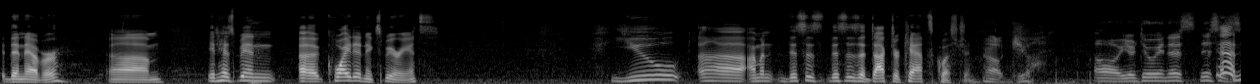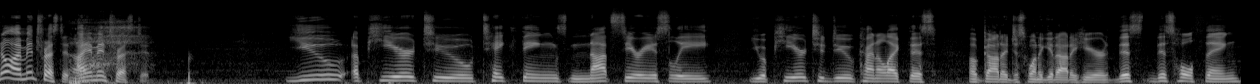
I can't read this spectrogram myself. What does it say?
than ever. Um, it has been uh, quite an experience. You, uh, I'm an, this is this is a Dr. Katz question. Oh God. Oh, you're doing this. This Yeah, is. no, I'm interested. I am interested. You appear to take things not seriously. You appear to do kind of like this, oh god, I just want to get out of here. This this whole thing.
